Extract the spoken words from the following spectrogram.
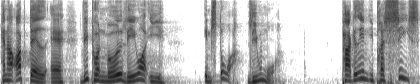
Han har opdaget, at vi på en måde lever i en stor livmor. Pakket ind i præcis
